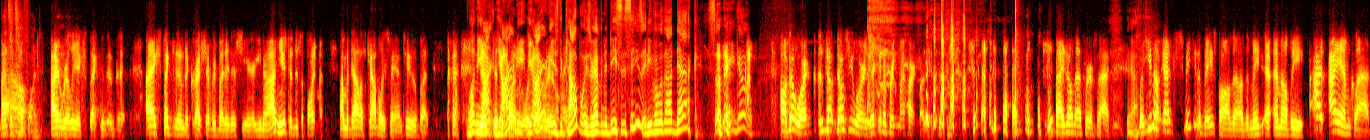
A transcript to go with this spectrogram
That's a Um, tough one. I Yeah. really expected them to. I expected them to crush everybody this year. You know, I'm used to disappointment. I'm a Dallas Cowboys fan too, but well, and the, ir- the irony, the irony is the man. Cowboys are having a decent season even without Dak. So there you go. Oh, don't worry. Don't, don't you worry. They're going to break my heart by the end of the. I know that for a fact. Yeah, But you know, uh, speaking of baseball, though, the major, uh, MLB, I, I am glad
